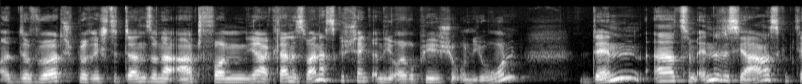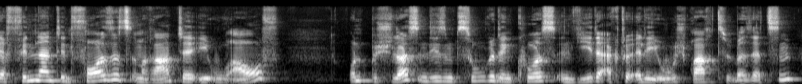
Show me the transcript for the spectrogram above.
The Verge berichtet, dann so eine Art von ja, kleines Weihnachtsgeschenk an die Europäische Union. Denn äh, zum Ende des Jahres gibt ja Finnland den Vorsitz im Rat der EU auf und beschloss in diesem Zuge den Kurs in jede aktuelle EU-Sprache zu übersetzen.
